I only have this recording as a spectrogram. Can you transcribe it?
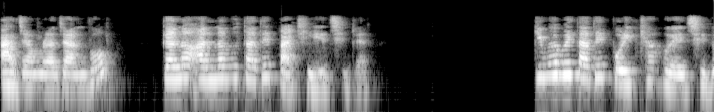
আজ আমরা জানব কেন আল্লাহ তাদের পাঠিয়েছিলেন। কীভাবে তাদের পরীক্ষা হয়েছিল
